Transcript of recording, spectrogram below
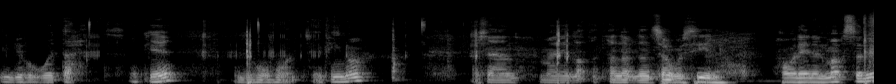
اللي هو تحت. okay؟ اللي هو هون. شايفينه؟ عشان ما يلقط. هلا بدنا نسوي سيل حوالين المغسلة.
